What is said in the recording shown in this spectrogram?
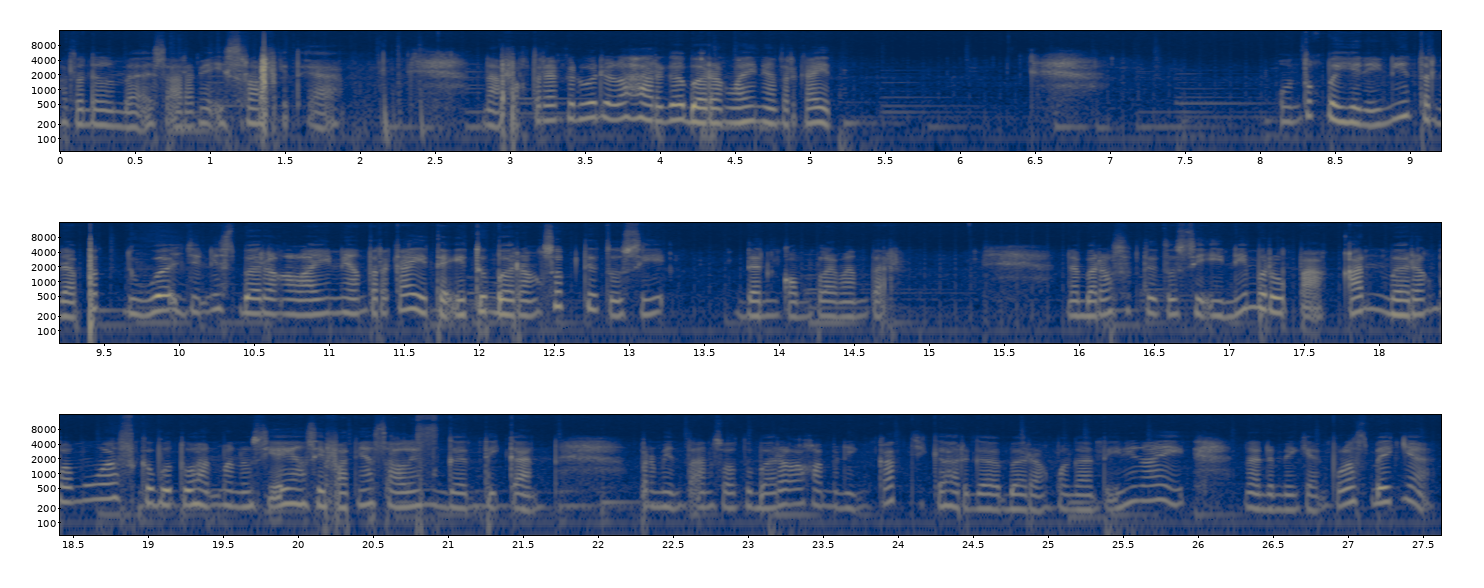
atau dalam bahasa Arabnya israf gitu ya. Nah, faktor yang kedua adalah harga barang lain yang terkait. untuk bagian ini terdapat dua jenis barang lain yang terkait yaitu barang substitusi dan komplementer. Nah, barang substitusi ini merupakan barang pemuas kebutuhan manusia yang sifatnya saling menggantikan. Permintaan suatu barang akan meningkat jika harga barang pengganti ini naik. Nah, demikian pula sebaiknya.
